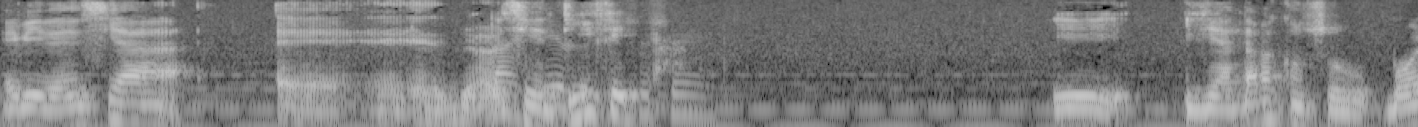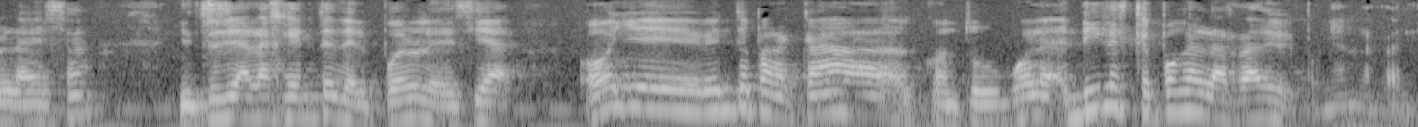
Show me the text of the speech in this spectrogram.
evidencia eh, científica y, y andaba con su bola esa. Y entonces ya la gente del pueblo le decía, oye, vente para acá con tu bola, diles que pongan la radio. Y ponían la radio,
